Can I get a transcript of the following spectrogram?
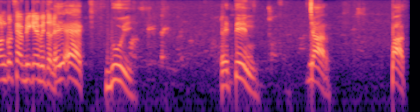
কঙ্কট ফেব্রিকের ভিতরে? এই এক দুই এই তিন চার পাঁচ।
